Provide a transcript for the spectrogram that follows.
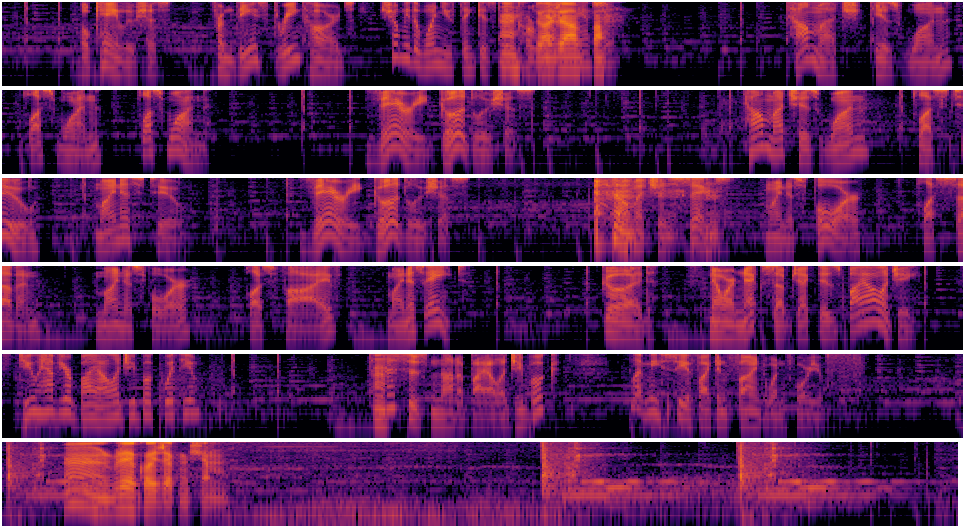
Okay, Lucius. From these three cards, show me the one you think is the Hmm, correct answer. How much is 1 plus 1 plus 1? Very good, Lucius. How much is 1 plus 2 minus 2? Very good, Lucius. How much is 6 minus 4 plus 7 minus 4 plus 5 minus 8? Good. Now, our next subject is biology. Do you have your biology book with you? Mm. This is not a biology book. Let me see if I can find one for you. Hmm, buraya koyacakmışım.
